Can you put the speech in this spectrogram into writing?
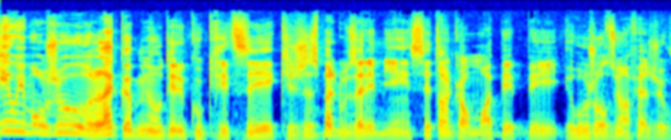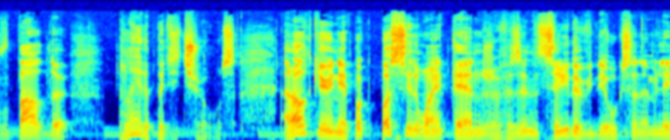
Et oui, bonjour, la communauté de coups critiques. J'espère que vous allez bien. C'est encore moi, Pépé. Et aujourd'hui, en fait, je vous parle de plein de petites choses. Alors qu'à une époque pas si lointaine, je faisais une série de vidéos qui se nommait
